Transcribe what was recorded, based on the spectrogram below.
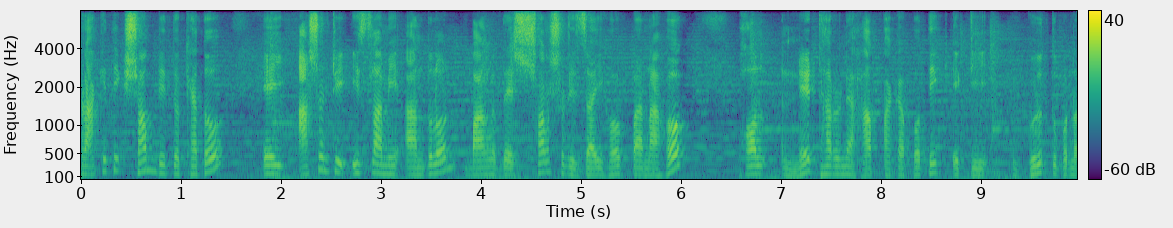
প্রাকৃতিক সমৃদ্ধ খ্যাত এই আসনটি ইসলামী আন্দোলন, বাংলাদেশ সরাসরি যাই হোক বা না হোক, ফল নির্ধারণে হাত পাকা প্রতীক একটি গুরুত্বপূর্ণ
